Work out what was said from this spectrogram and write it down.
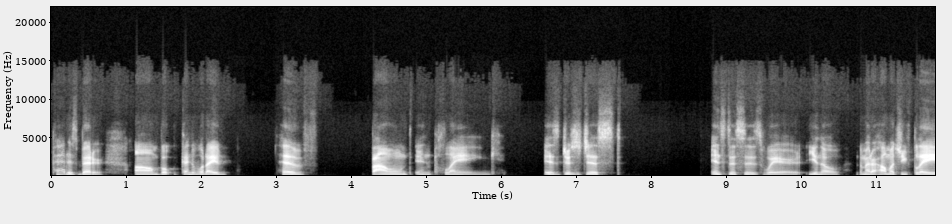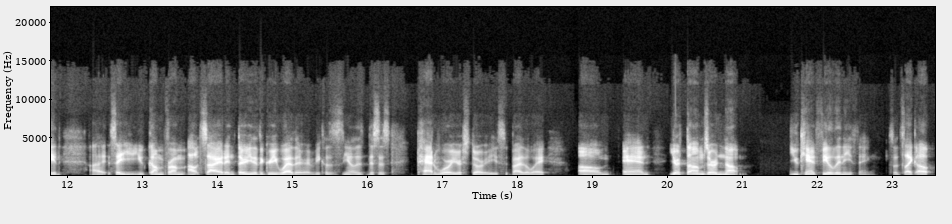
pad is better. Um, but kind of what I have found in playing is just just instances where you know no matter how much you've played uh, say you come from outside in 30 degree weather because you know this is pad warrior stories by the way um, and your thumbs are numb. You can't feel anything. So it's like oh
